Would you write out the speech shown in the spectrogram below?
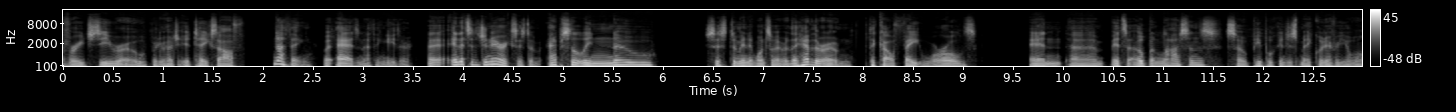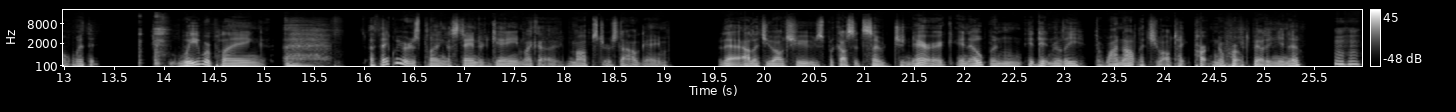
for each zero, pretty much it takes off nothing, but adds nothing either. Uh, and it's a generic system. Absolutely no system in it whatsoever. They have their own. They call Fate Worlds, and um, it's an open license, so people can just make whatever you want with it. We were playing. Uh, I think we were just playing a standard game, like a mobster style game. That I let you all choose because it's so generic and open. It didn't really. Why not let you all take part in the world building? You know. Mhm.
